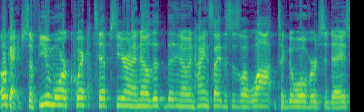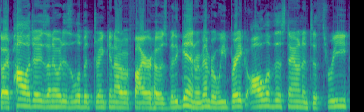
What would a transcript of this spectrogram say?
Okay, just a few more quick tips here, and I know that, that, you know in hindsight this is a lot to go over today, so I apologize. I know it is a little bit drinking out of a fire hose, but again, remember we break all of this down into three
